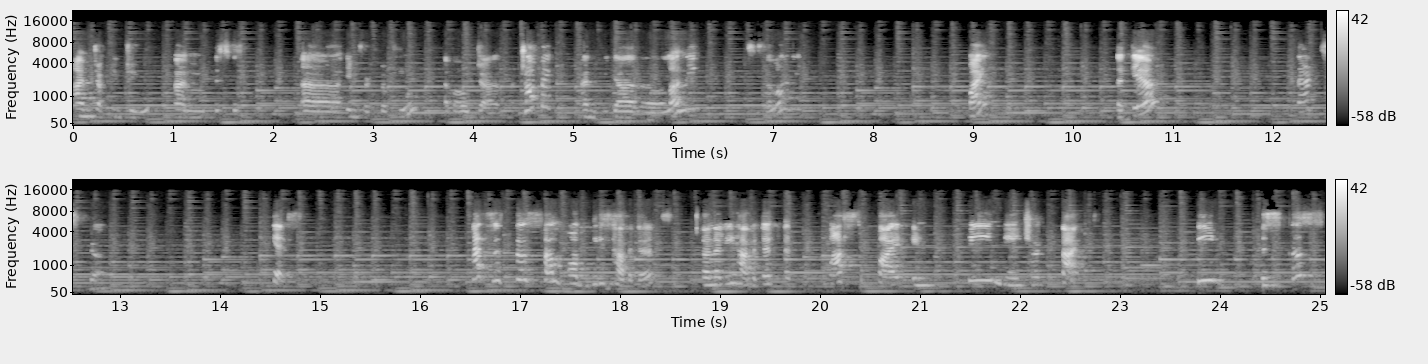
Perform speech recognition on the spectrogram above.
I'm talking to you. I'm discussing uh, in front of you about our topic, and we are uh, learning. This is the learning. Fine? The clear? That's good. Yes. Let's discuss some of these habitats generally habitat is classified in three major types. We discuss,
